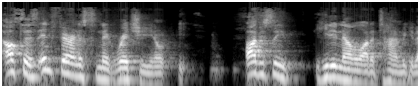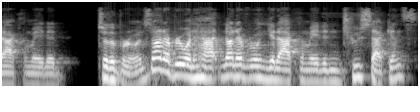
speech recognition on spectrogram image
I'll say this, in fairness to Nick Ritchie, you know, obviously he didn't have a lot of time to get acclimated to the Bruins. Not everyone had, not everyone can get acclimated in two seconds.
